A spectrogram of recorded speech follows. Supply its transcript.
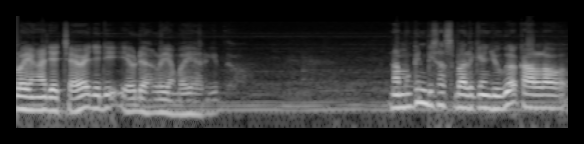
lo yang ngajak cewek jadi ya udah lo yang bayar gitu. Nah mungkin bisa sebaliknya juga kalau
